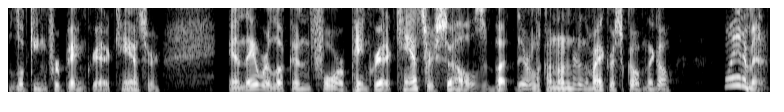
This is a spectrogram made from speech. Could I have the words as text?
looking for pancreatic cancer. And they were looking for pancreatic cancer cells, but they're looking under the microscope and they go, wait a minute,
